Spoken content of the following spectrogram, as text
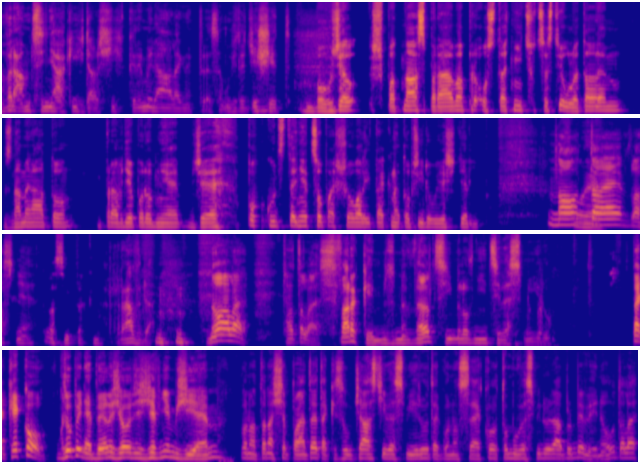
v rámci nějakých dalších kriminálek, na které se můžete těšit. Bohužel špatná zpráva pro ostatní, co cestují letadlem, znamená to pravděpodobně, že pokud jste něco pašovali, tak na to přijdou ještě líp. No, to je, to je vlastně asi tak. No. pravda. No ale, přátelé, s Farkim jsme velcí milovníci vesmíru. Tak jako, kdo by nebyl, že, že v něm žijem, ona ta naše planeta je taky součástí vesmíru, tak ono se jako tomu vesmíru dá blbě vinout, ale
